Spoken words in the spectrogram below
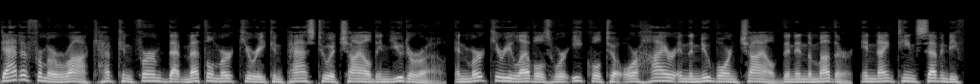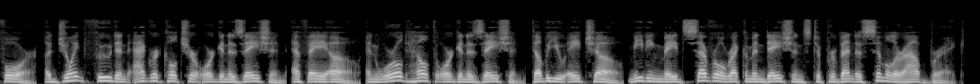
Data from Iraq have confirmed that methylmercury can pass to a child in utero, and mercury levels were equal to or higher in the newborn child than in the mother. In 1974, a Joint Food and Agriculture Organization (FAO) and World Health Organization (WHO) meeting made several recommendations to prevent a similar outbreak.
